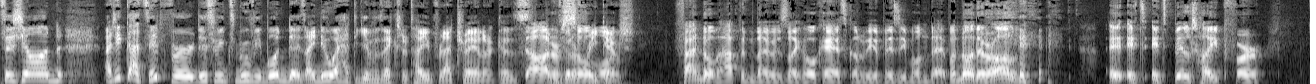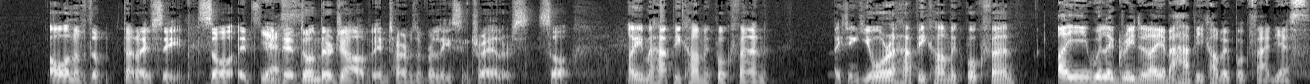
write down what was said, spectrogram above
so Sean, I think that's it for this week's movie Mondays. I knew I had to give us extra time for that trailer because I God, was so freak much. Fandom happened and I was like, okay, it's going to be a busy Monday. But no, they were all. it, it's, it's built hype for all of them that I've seen. So it's Yes. they've done their job in terms of releasing trailers. So I'm a happy comic book fan. I think you're a happy comic book fan. I will agree that I am a happy comic book fan. Yes.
